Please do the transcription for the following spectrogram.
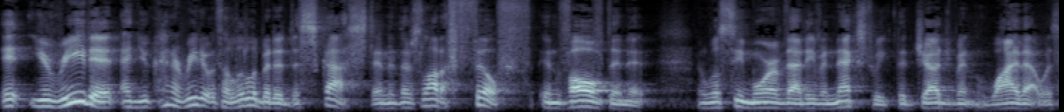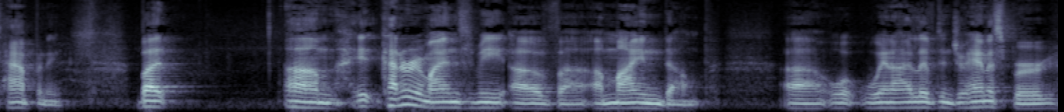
it, you read it and you kind of read it with a little bit of disgust, and there's a lot of filth involved in it. And we'll see more of that even next week, the judgment and why that was happening. But um, it kind of reminds me of uh, a mine dump. Uh, when I lived in Johannesburg,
